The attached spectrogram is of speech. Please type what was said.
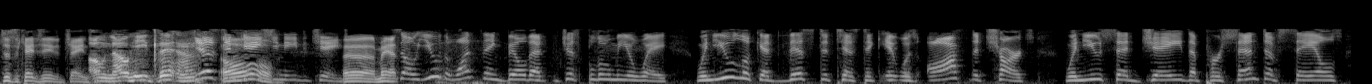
just in case you need to change. Oh, no, he didn't. Just in Oh. case you need to change. Uh, man. So you, the one thing, Bill, that just blew me away when you look at this statistic, it was off the charts when you said, Jay, the percent of sales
